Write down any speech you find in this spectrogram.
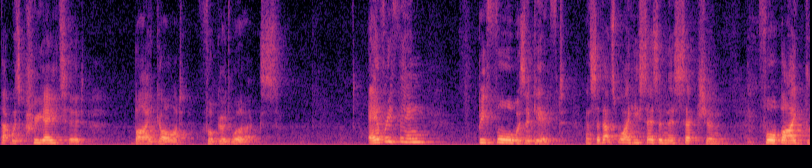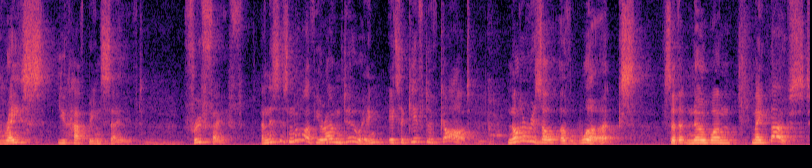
that was created by God for good works. Everything before was a gift. And so that's why he says in this section, For by grace you have been saved mm. through faith. And this is not of your own doing, it's a gift of God, not a result of works, so that no one may boast.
